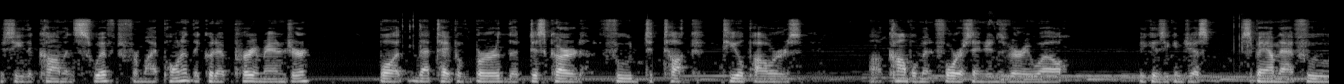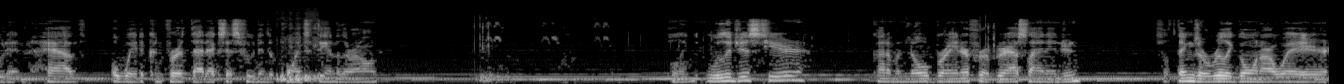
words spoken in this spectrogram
You see the common swift for my opponent. They could have Prairie Manager, but that type of bird, the discard food to tuck teal powers, uh, complement forest engines very well because you can just spam that food and have a way to convert that excess food into points at the end of their own. Pulling Oologist here, kind of a no-brainer for a grassland engine. So things are really going our way here.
